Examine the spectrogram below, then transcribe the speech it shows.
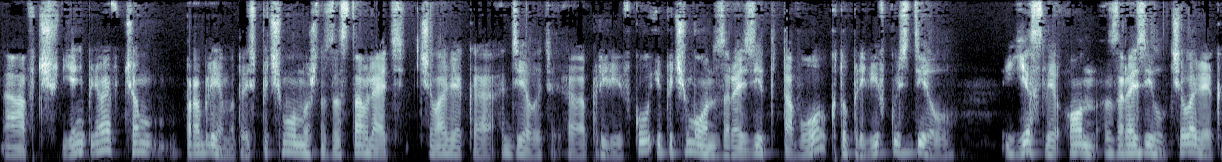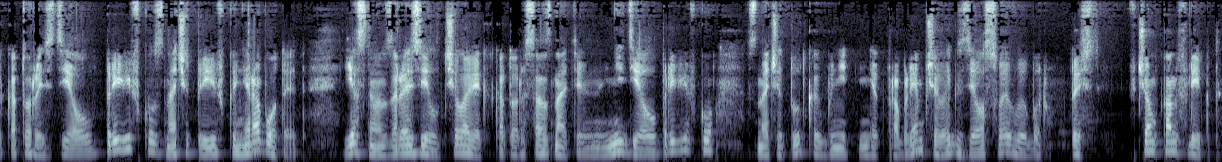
а я не понимаю, в чем проблема. То есть, почему нужно заставлять человека делать э, прививку, и почему он заразит того, кто прививку сделал? Если он заразил человека, который сделал прививку, значит прививка не работает. Если он заразил человека, который сознательно не делал прививку, значит тут как бы нет, проблем, человек сделал свой выбор. То есть в чем конфликт?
